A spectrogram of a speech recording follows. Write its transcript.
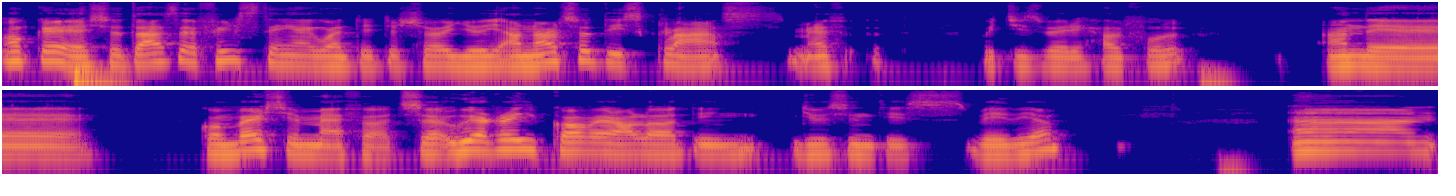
Okay, so that's the first thing I wanted to show you, and also this class method, which is very helpful, and the conversion method. So we already covered a lot in using this video. And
